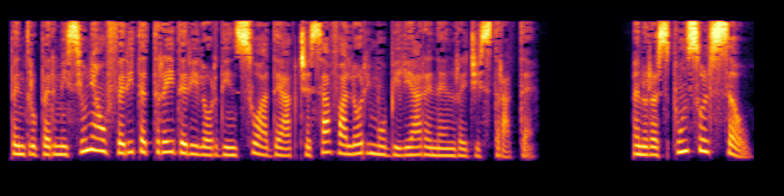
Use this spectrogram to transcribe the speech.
pentru permisiunea oferită traderilor din SUA de a accesa valori mobiliare neînregistrate. În răspunsul său,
